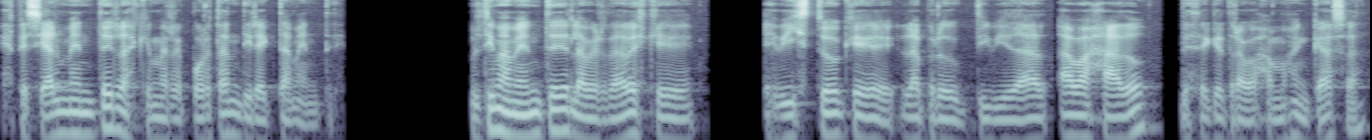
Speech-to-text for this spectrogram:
especialmente las que me reportan directamente. Últimamente, la verdad es que he visto que la productividad ha bajado desde que trabajamos en casa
